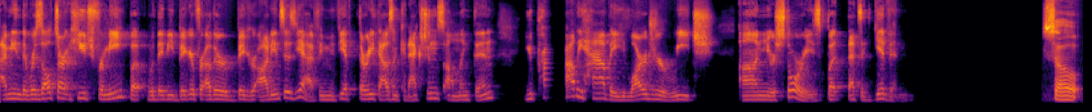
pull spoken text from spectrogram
I mean, the results aren't huge for me, but would they be bigger for other bigger audiences? Yeah. If, if you have 30,000 connections on LinkedIn, you probably have a larger reach on your stories, but that's a given. So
